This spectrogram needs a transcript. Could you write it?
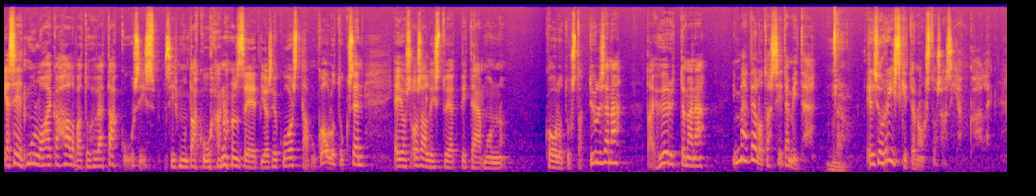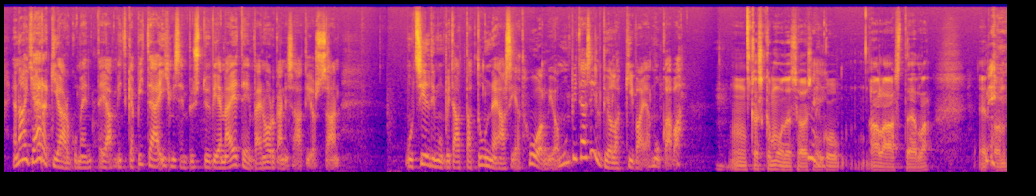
ja se, että mulla on aika halvatu hyvä takuu. Siis, siis mun takuuhan on se, että jos joku ostaa mun koulutuksen ja jos osallistujat pitää mun koulutusta tylsänä tai hyödyttömänä, niin mä en velota siitä mitään. No. Eli se on riskitön ostos asiakkaalle. Ja nämä on järkiargumentteja, mitkä pitää ihmisen pystyä viemään eteenpäin organisaatiossaan. Mutta silti mun pitää ottaa tunneasiat huomioon. Mun pitää silti olla kiva ja mukava. Mm, koska muuten se olisi niin. niin ala-asteella, että niin. on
